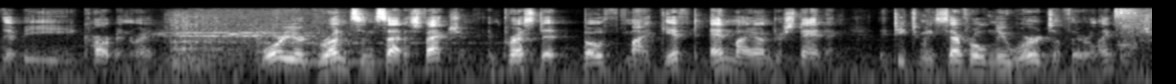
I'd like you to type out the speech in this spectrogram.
That'd be carbon, right? Warrior grunts in satisfaction, impressed at both my gift and my understanding. They teach me several new words of their language.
